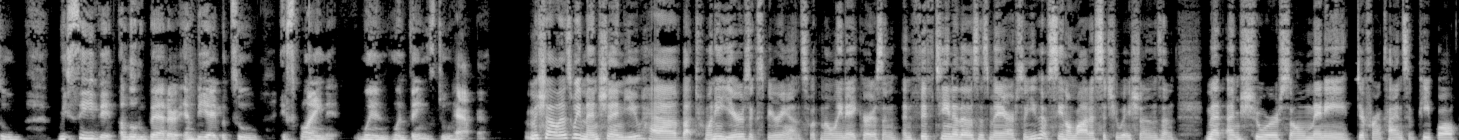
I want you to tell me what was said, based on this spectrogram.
to receive it a little better and be able to explain it when when things do happen. Michele, as we mentioned, you have about 20 years experience with Moline Acres and, and 15 of those as mayor. So you have seen a lot of situations and met, I'm sure, so many different kinds of people.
